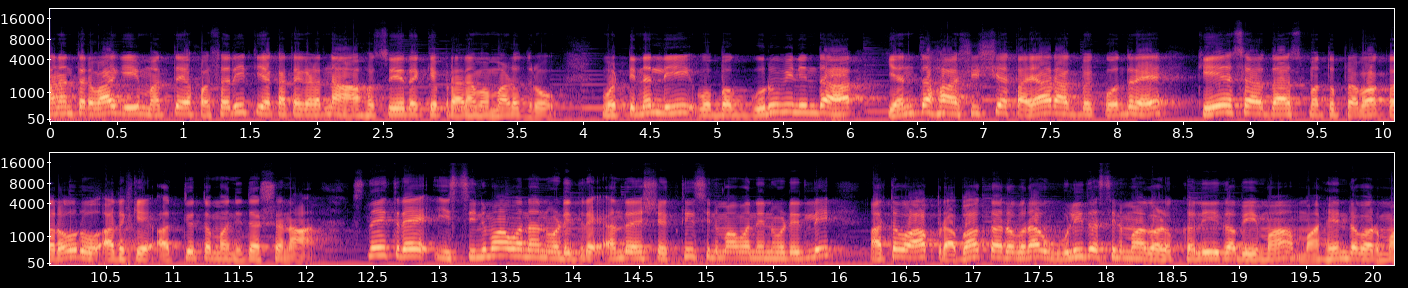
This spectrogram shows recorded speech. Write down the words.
ಆನಂತರವಾಗಿ ಮತ್ತೆ ಹೊಸ ರೀತಿಯ ಕಥೆಗಳನ್ನು ಹೊಸೆಯೋದಕ್ಕೆ ಪ್ರಾರಂಭ ಮಾಡಿದ್ರು. ಒಟ್ಟಿನಲ್ಲಿ ಒಬ್ಬ ಗುರುವಿನಿಂದ ಎಂತಹ ಶಿಷ್ಯ ತಯಾರಾಗಬೇಕು ಅಂದರೆ ಕೆ ಎಸ್ ಆರ್ ದಾಸ್ ಮತ್ತು ಪ್ರಭಾಕರ್ ಅವರು ಅದಕ್ಕೆ ಅತ್ಯುತ್ತಮ ನಿದರ್ಶನ. ಸ್ನೇಹಿತರೆ, ಈ ಸಿನಿಮಾವನ್ನು ನೋಡಿದರೆ, ಅಂದರೆ ಶಕ್ತಿ ಸಿನಿಮಾವನ್ನೇ ನೋಡಿರಲಿ, ಅಥವಾ ಪ್ರಭಾಕರ್ ಅವರ ಉಳಿದ ಸಿನಿಮಾಗಳು ಕಲಿಯುಗ ಭೀಮ, ಮಹೇಂದ್ರ ವರ್ಮ,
